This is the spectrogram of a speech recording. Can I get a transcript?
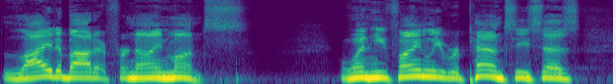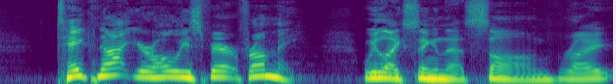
lied about it for nine months. When he finally repents, he says, Take not your Holy Spirit from me. We like singing that song, right?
